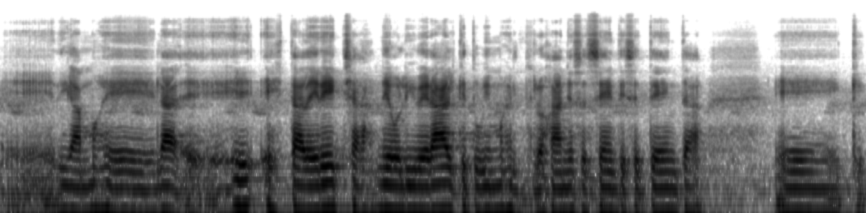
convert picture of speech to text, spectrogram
eh, digamos, eh, eh, esta derecha neoliberal que tuvimos entre los años 60 y 70, que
